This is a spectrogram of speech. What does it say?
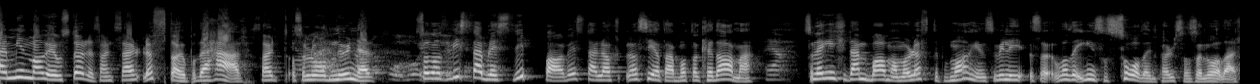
jeg, min mage er jo større, sant? så jeg løfta jo på det her, sant? og så lå den under. Sånn at hvis jeg ble strippa, hvis jeg, la, la oss si at jeg måtte ha kledd av meg, Ja. så lenge ikke de ba meg om å løfte på magen, så, ville, jeg- så var det ingen som så den pølsa som lå der.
